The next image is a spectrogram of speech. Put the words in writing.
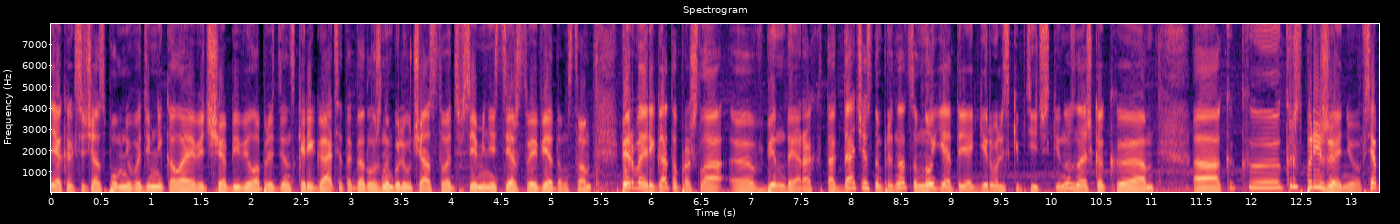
Я, как сейчас помню, Вадим Николаевич объявил о президентской регате. Тогда должны были участвовать все министерства и ведомства. Первая регата прошла э, в Бендерах. Тогда, честно признаться, многие отреагировали скептически. Ну, знаешь, как, э, э, как э, к распоряжению. Все,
